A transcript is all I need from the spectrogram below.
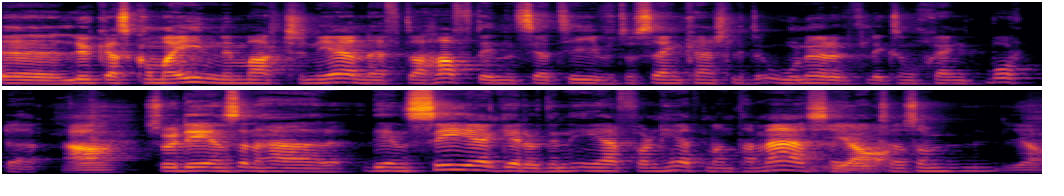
eh, lyckas komma in i matchen igen efter att ha haft initiativet och sen kanske lite onödigt liksom skänkt bort det. Ja. Så det är en sån här, det är en seger och det är en erfarenhet man tar med sig. Ja. Liksom, som, ja.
